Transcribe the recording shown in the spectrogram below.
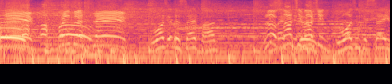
Save! With the save! It wasn't a safe, man. Look, imagine, Marcin, meant to do it. Wasn't a safe.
